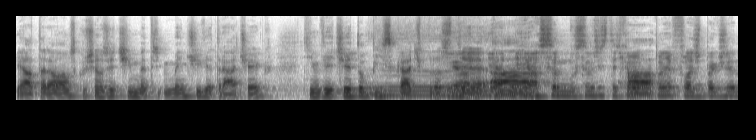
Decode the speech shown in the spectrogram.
já teda mám zkušenost, že čím menší větráček, tím větší je to pískač mm, prostě. Já, já, a, já jsem, musím říct teďka a, úplně flashback, že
